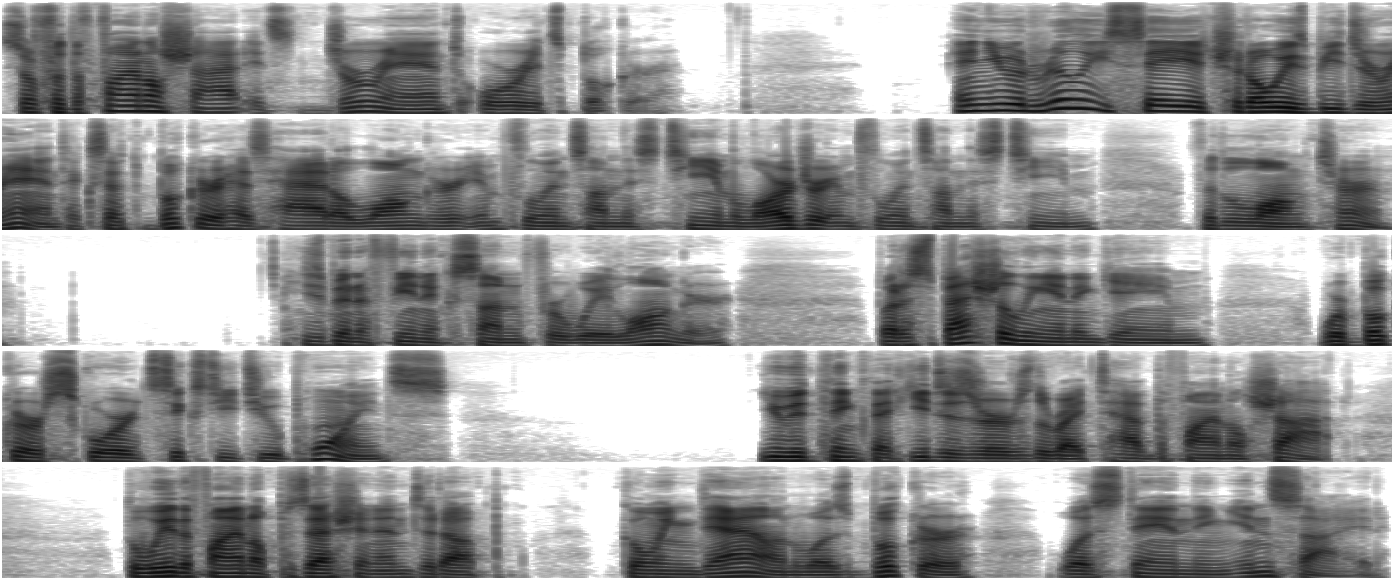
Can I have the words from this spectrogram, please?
So for the final shot, it's Durant or it's Booker. And you would really say it should always be Durant, except Booker has had a longer influence on this team, a larger influence on this team for the long term. He's been a Phoenix Sun for way longer. But especially in a game where Booker scored 62 points, you would think that he deserves the right to have the final shot the way the final possession ended up going down was Booker was standing inside.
